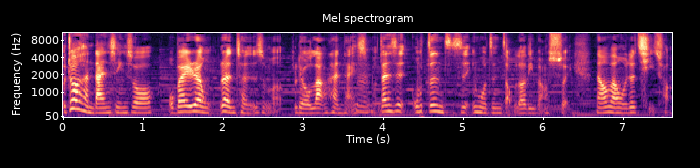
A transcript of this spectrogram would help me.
我就很担心，说我被认认成是什么流浪汉还是什么，但是我真的只是因为我真的找不到地方睡，然后完我就起床，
